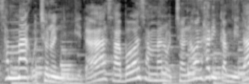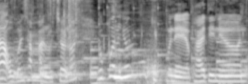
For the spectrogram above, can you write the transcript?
35,000원입니다. 4번 35,000원 할인가입니다. 5번 35,000원. 6번은 요렇게 이쁘네요. 바디는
